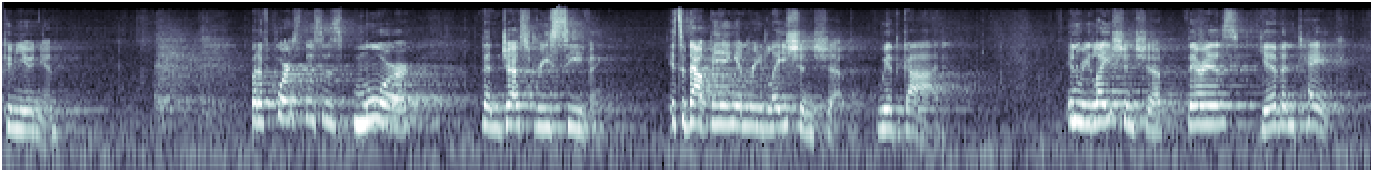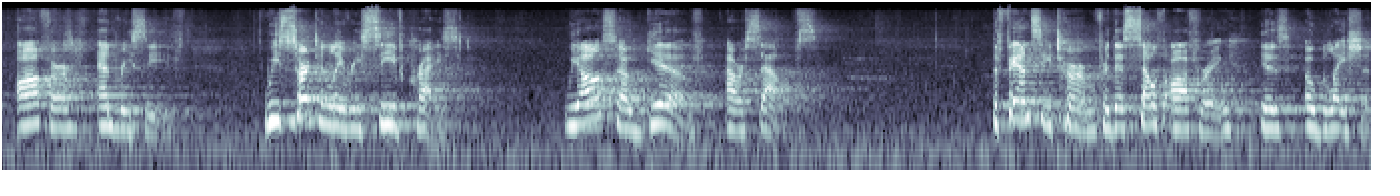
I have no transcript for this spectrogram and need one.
communion. But of course, this is more than just receiving. It's about being in relationship with God. In relationship, there is give and take, offer and receive. We certainly receive Christ. We also give ourselves. The fancy term for this self offering is oblation.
